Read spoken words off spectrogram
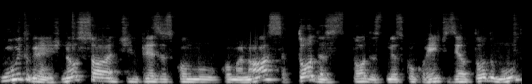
muito grande, não só de empresas como, como a nossa, todas, todas, meus concorrentes, eu, todo mundo,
